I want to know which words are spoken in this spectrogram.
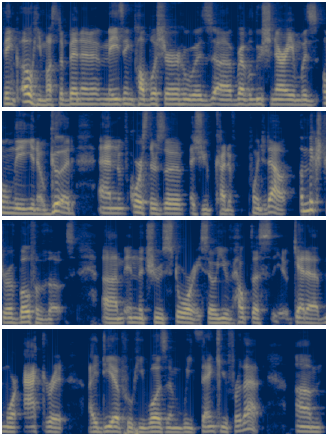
think, oh, he must have been an amazing publisher who was uh, revolutionary and was only, you know, good. And of course, there's a, as you kind of pointed out, a mixture of both of those um, in the true story. So you've helped us you know, get a more accurate idea of who he was, and we thank you for that. Um,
